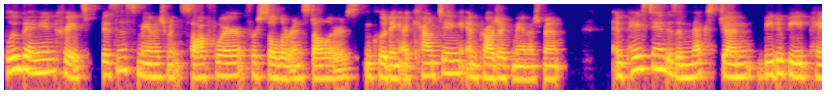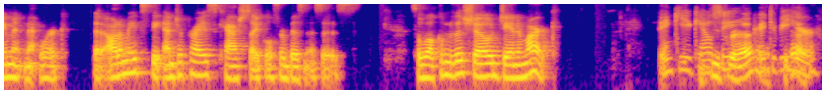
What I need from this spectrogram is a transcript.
Blue Banyan creates business management software for solar installers, including accounting and project management. And Paystand is a next gen B2B payment network that automates the enterprise cash cycle for businesses. So, welcome to the show, Jan and Mark. Thank you, Kelsey. Thank you Great us. to be yeah. here.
